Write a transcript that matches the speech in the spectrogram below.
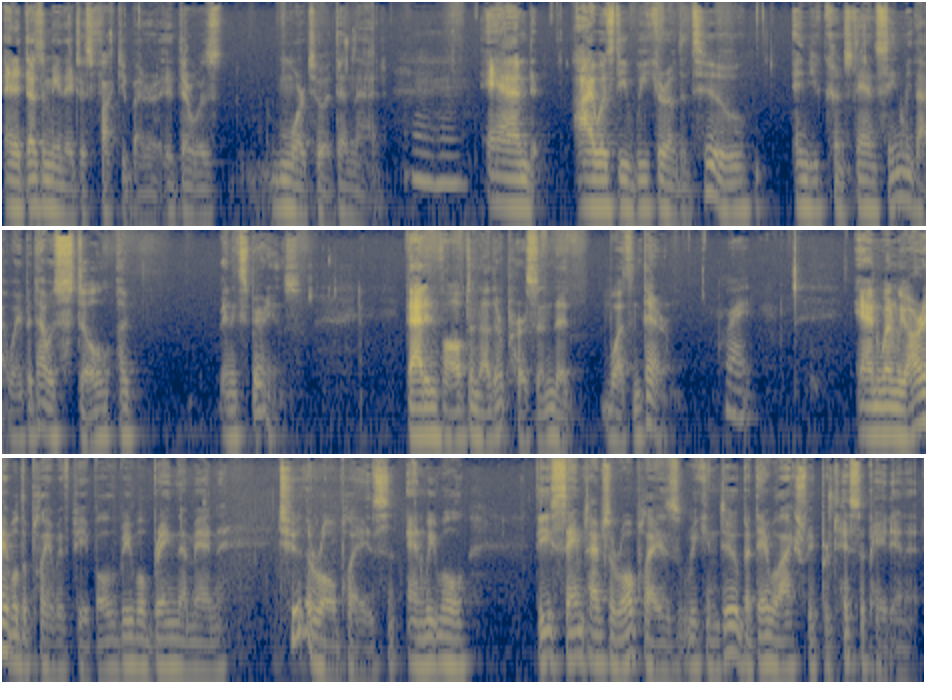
And it doesn't mean they just fucked you better. It, there was more to it than that. Mm-hmm. And I was the weaker of the two, and you couldn't stand seeing me that way. But that was still a, an experience. That involved another person that wasn't there. Right. And when we are able to play with people, we will bring them in to the role plays and we will these same types of role plays we can do, but they will actually participate in it.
